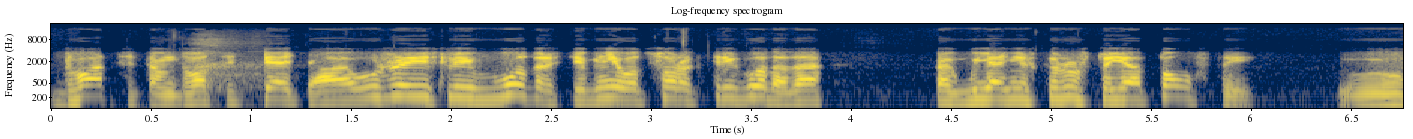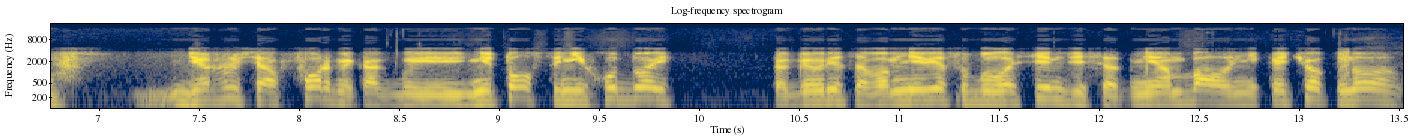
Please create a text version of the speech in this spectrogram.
20, там, 25. А уже если в возрасте, мне вот 43 года, да, как бы я не скажу, что я толстый держу себя в форме, как бы не толстый, не худой. Как говорится, во мне весу было 70, ни амбала, ни качок, но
